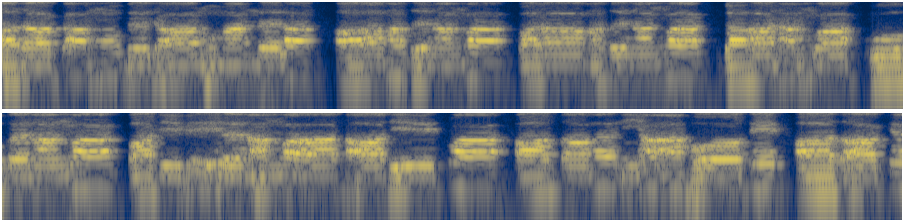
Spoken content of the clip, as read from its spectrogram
आदाकामुबजानुमण्डला आमसनं वा परामसनं वा गहना ූපනං වා පාටිබේරණං වා සාදේत्वा ආසමනියා හෝතේ ආසක්්‍ය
